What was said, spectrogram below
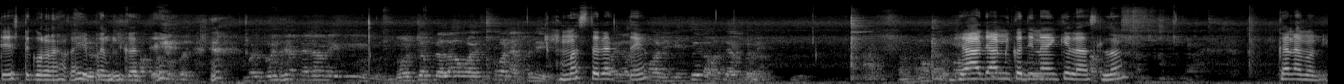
टेस्ट करून नका हे पण करते. मस्त लागते. हे ह्या आधी आम्ही कधी नाही केलं असलं. का ना मम्मी.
